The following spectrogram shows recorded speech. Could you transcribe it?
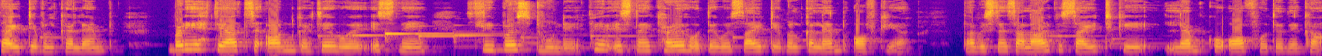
سائڈ ٹیبل کا لیمپ بڑی احتیاط سے آن کرتے ہوئے اس نے سلیپرز ڈھونڈے۔ پھر اس نے کھڑے ہوتے ہوئے سائڈ ٹیبل کا لیمپ آف کیا۔ تب اس نے سالار کے سائڈ کے لیمپ کو آف ہوتے دیکھا۔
